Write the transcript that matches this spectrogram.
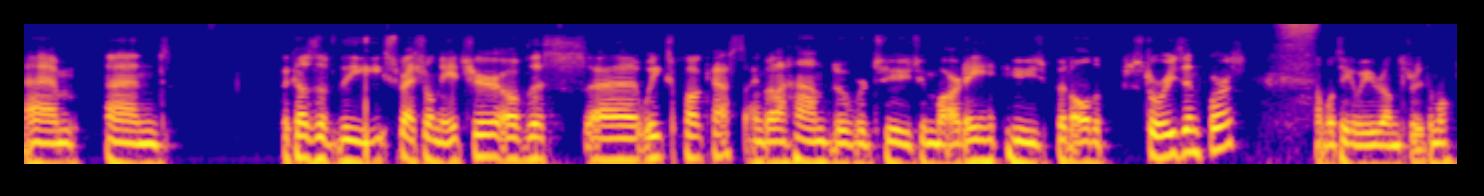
um, and because of the special nature of this uh, week's podcast, I'm going to hand it over to to Marty, who's put all the stories in for us, and we'll take a wee run through them all.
